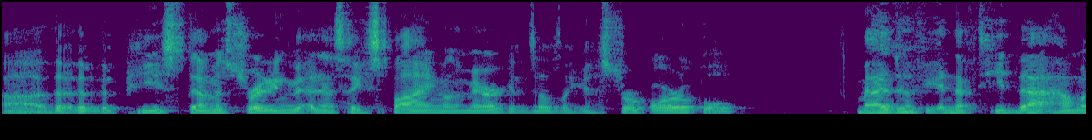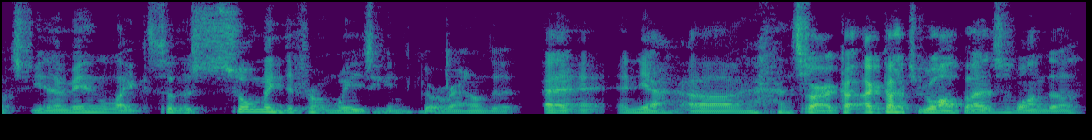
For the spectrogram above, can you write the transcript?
uh the, the piece demonstrating the NSA spying on Americans. That was like a historic article. Imagine if you NFT'd that, how much you know what I mean? Like so there's so many different ways you can go around it. And, and yeah, uh sorry, I, cut- I cut you off, but I just wanted to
